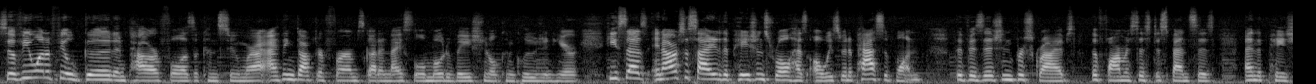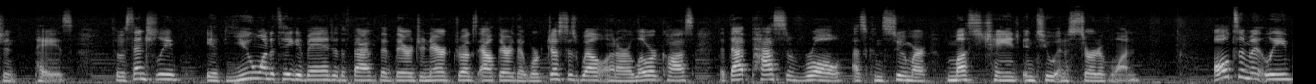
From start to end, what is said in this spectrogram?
So if you want to feel good and powerful as a consumer, I, I think Dr. Firm's got a nice little motivational conclusion here. He says, in our society, the patient's role has always been a passive one. The physician prescribes, the pharmacist dispenses, and the patient pays. So essentially, if you want to take advantage of the fact that there are generic drugs out there that work just as well and are lower cost, that that passive role as consumer must change into an assertive one. Ultimately,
